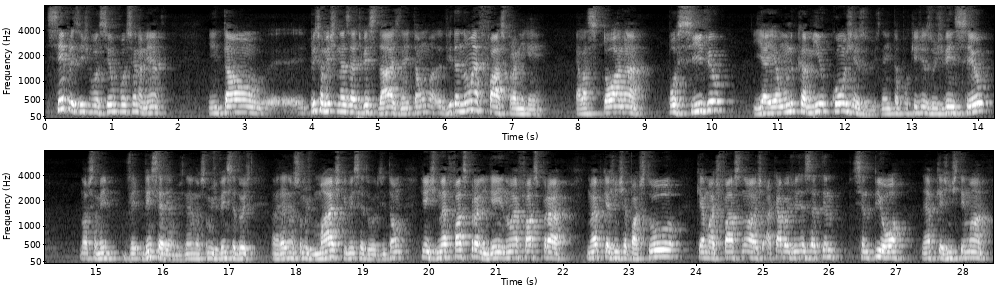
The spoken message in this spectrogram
sempre exige você um posicionamento. Então, é, principalmente nas adversidades, né? Então, a vida não é fácil para ninguém. Ela se torna possível e aí é o único caminho com Jesus, né? Então, porque Jesus venceu, nós também venceremos, né? Nós somos vencedores. Na verdade, nós somos mais que vencedores. Então, gente, não é fácil para ninguém, não é fácil para não é porque a gente é pastor que é mais fácil, não, acaba às vezes sendo, sendo pior, né? porque a gente tem uma,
